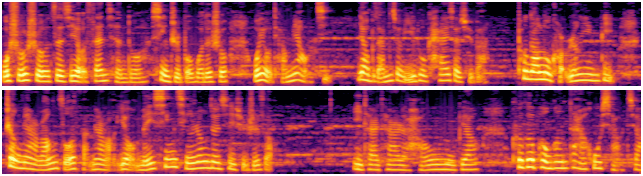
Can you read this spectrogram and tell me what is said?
我数数自己有三千多，兴致勃勃地说：“我有条妙计，要不咱们就一路开下去吧。碰到路口扔硬币，正面往左，反面往右，没心情扔就继续直走。一天天的毫无目标，磕磕碰碰，大呼小叫，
